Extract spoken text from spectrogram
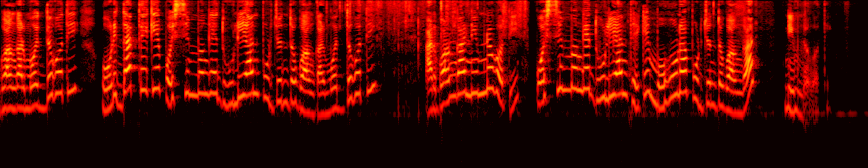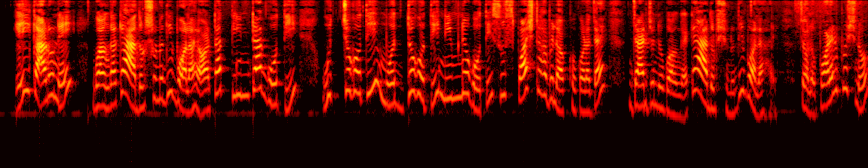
গঙ্গার মধ্যগতি, হরিদ্বার থেকে পশ্চিমবঙ্গে ধুলিয়ান পর্যন্ত গঙ্গার মধ্যগতি আর গঙ্গার নিম্নগতি, পশ্চিমবঙ্গে ধুলিয়ান থেকে মোহনা পর্যন্ত গঙ্গার নিম্নগতি। এই কারণেই গঙ্গাকে আদর্শ নদী বলা হয়। অর্থাৎ তিনটা গতি উচ্চগতি, মধ্যগতি, নিম্নগতি সুস্পষ্টভাবে লক্ষ্য করা যায়, যার জন্য গঙ্গাকে আদর্শ নদী বলা হয়। চলো, পরের প্রশ্ন।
